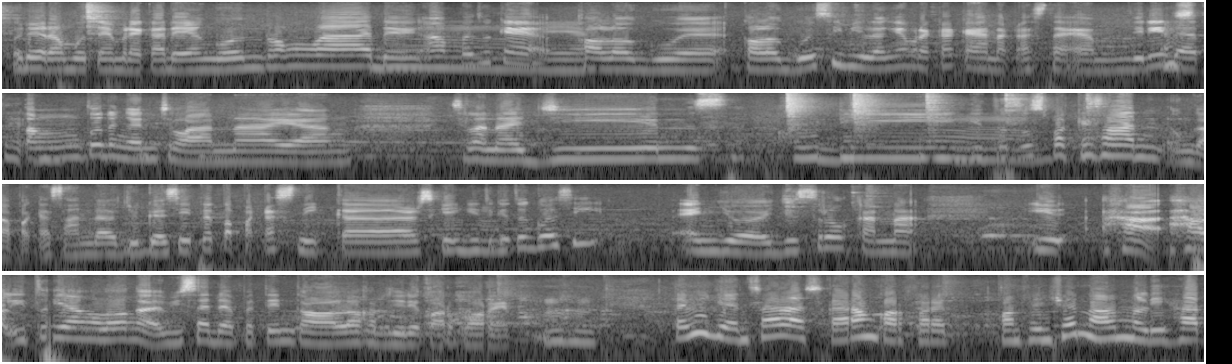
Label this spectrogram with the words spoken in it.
udah rambutnya mereka ada yang gondrong lah ada yang hmm, apa tuh kayak iya. kalau gue kalau gue sih bilangnya mereka kayak anak STM jadi datang tuh dengan celana yang celana jeans, hoodie hmm. gitu terus pakai san enggak pakai sandal juga sih tetap pakai sneakers kayak hmm. gitu-gitu gue sih enjoy justru karena i, ha, hal itu yang lo nggak bisa dapetin kalau lo kerja di corporate. Hmm. Tapi jangan salah sekarang corporate konvensional melihat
